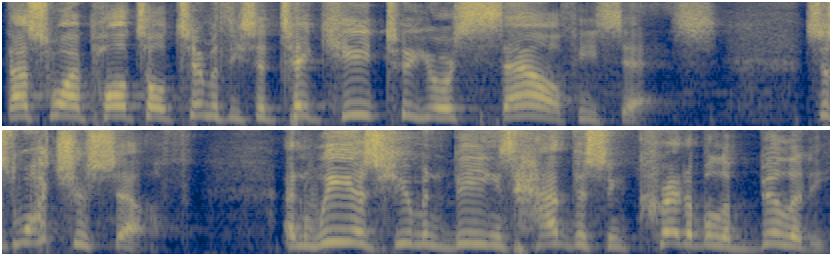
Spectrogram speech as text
That's why Paul told Timothy, he said, Take heed to yourself, he says. He says, Watch yourself. And we as human beings have this incredible ability,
